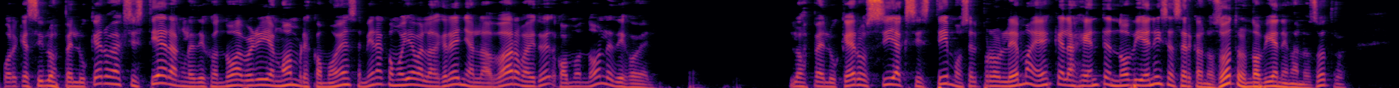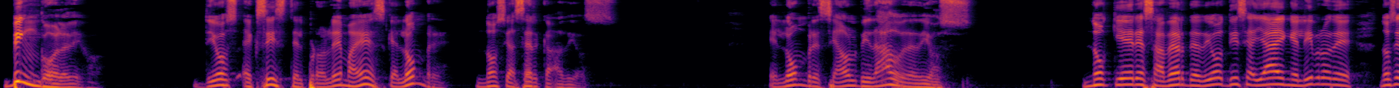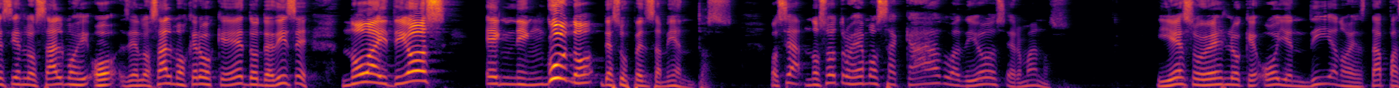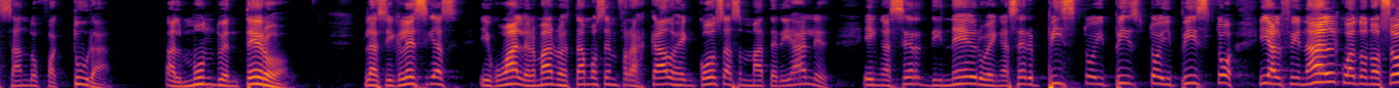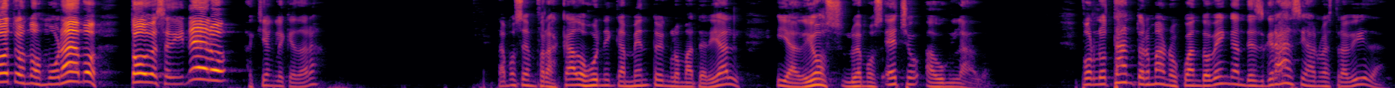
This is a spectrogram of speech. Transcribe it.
Porque si los peluqueros existieran, le dijo, no habrían hombres como ese. Mira cómo lleva las greñas, las barbas y todo eso. ¿Cómo no? Le dijo él. Los peluqueros sí existimos. El problema es que la gente no viene y se acerca a nosotros, no vienen a nosotros. Bingo, le dijo. Dios existe. El problema es que el hombre no se acerca a Dios. El hombre se ha olvidado de Dios no quiere saber de Dios. Dice allá en el libro de, no sé si es los salmos o de los salmos creo que es, donde dice, no hay Dios en ninguno de sus pensamientos. O sea, nosotros hemos sacado a Dios, hermanos. Y eso es lo que hoy en día nos está pasando factura al mundo entero. Las iglesias igual, hermanos, estamos enfrascados en cosas materiales en hacer dinero, en hacer pisto y pisto y pisto. Y al final, cuando nosotros nos muramos, todo ese dinero, ¿a quién le quedará? Estamos enfrascados únicamente en lo material y a Dios lo hemos hecho a un lado. Por lo tanto, hermanos, cuando vengan desgracias a nuestra vida,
